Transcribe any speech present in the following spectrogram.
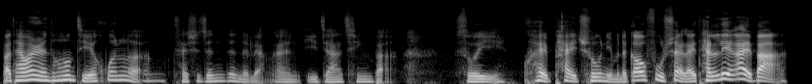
把台湾人统统结婚了，才是真正的两岸一家亲吧。所以，快派出你们的高富帅来谈恋爱吧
